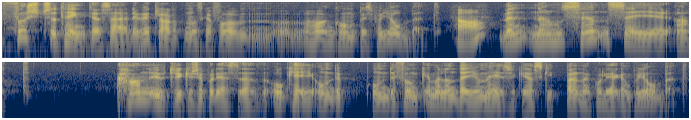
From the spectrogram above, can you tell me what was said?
först så tänkte jag så här, det är väl klart att man ska få ha en kompis på jobbet. Ja, Men när hon sen säger att han uttrycker sig på det sättet, okej, om, det, om det funkar mellan dig och mig så kan jag skippa den här kollegan på jobbet.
